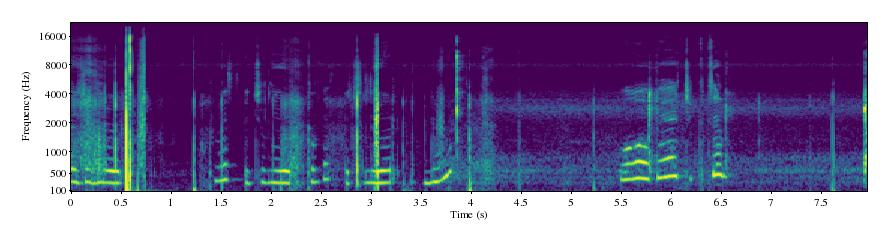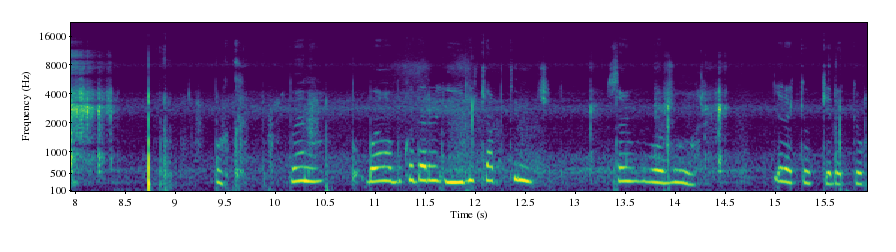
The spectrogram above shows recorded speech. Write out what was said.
açılıyor. Kafes açılıyor. Kafes açılıyor. Bu. Oha be çıktım. Bak bana bana bu kadar iyilik yaptığın için sana bir borcum var. Gerek yok gerek yok.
